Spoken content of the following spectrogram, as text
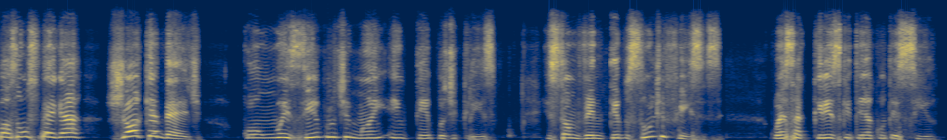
possamos pegar Joquebed como um exemplo de mãe em tempos de crise. Estamos vivendo tempos tão difíceis, com essa crise que tem acontecido.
